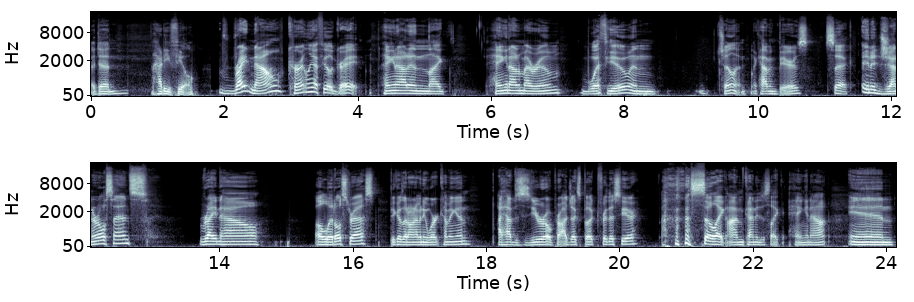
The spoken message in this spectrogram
I did. How do you feel? Right now, currently, I feel great. Hanging out in like, hanging out in my room with you and chilling, like having beers. Sick. In a general sense, right now, a little stressed because I don't have any work coming in. I have zero projects booked for this year. so like I'm kind of just like hanging out. In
